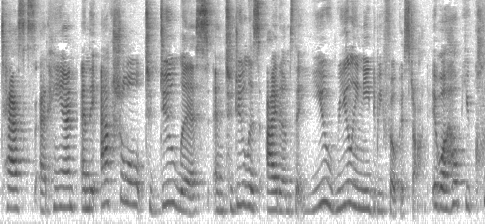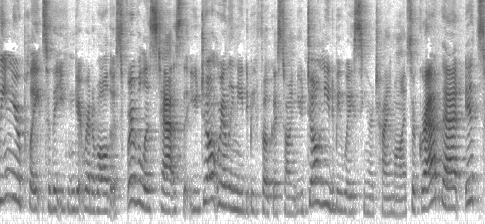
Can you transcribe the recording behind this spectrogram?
tasks at hand and the actual to-do lists and to-do list items that you really need to be focused on. It will help you clean your plate so that you can get rid of all those frivolous tasks that you don't really need to be focused on, you don't need to be wasting your time on. So grab that, it's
